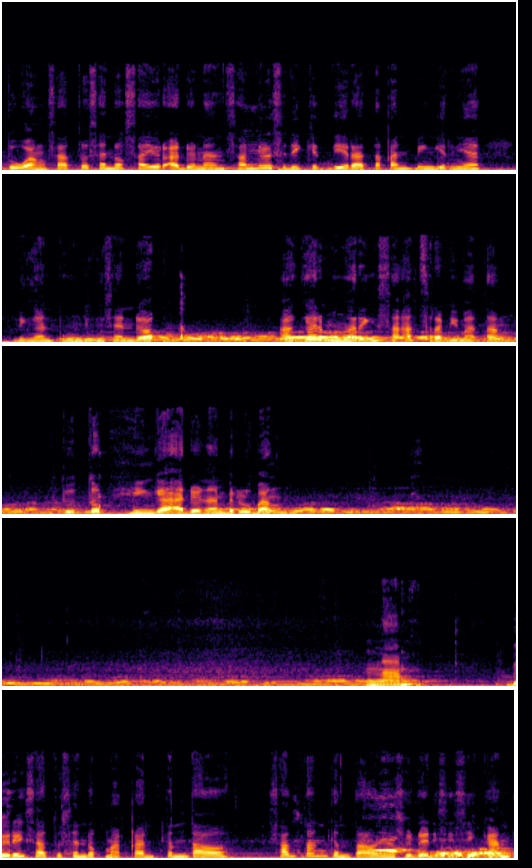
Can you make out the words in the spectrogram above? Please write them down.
Tuang 1 sendok sayur adonan sambil sedikit diratakan pinggirnya dengan punggung sendok agar mengering saat serabi matang. Tutup hingga adonan berlubang. 6. Beri satu sendok makan kental santan kental yang sudah disisihkan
